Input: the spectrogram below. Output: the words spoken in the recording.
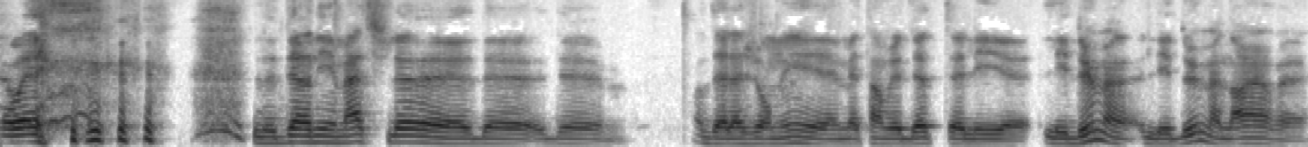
Ouais. Le dernier match là, de, de, de, la journée met en vedette les, les, deux, les deux meneurs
